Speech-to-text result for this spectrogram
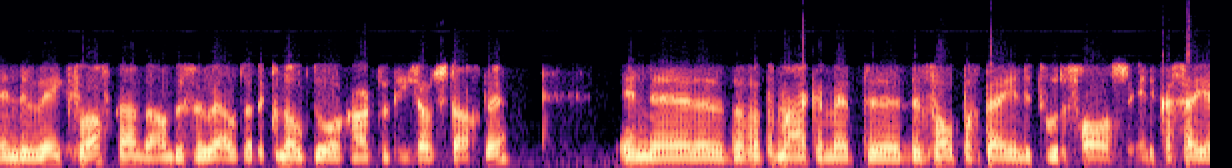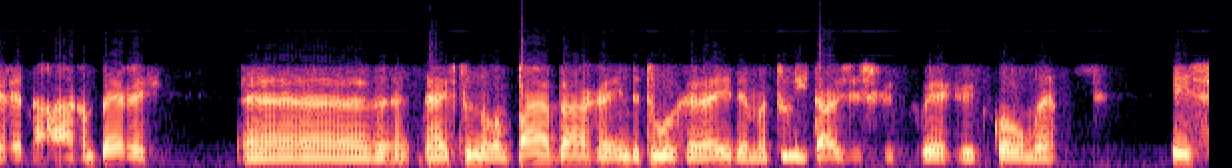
in de week voorafgaande aan de Vuelta de knoop doorgehakt dat hij zou starten. En uh, dat had te maken met uh, de valpartij in de Tour de France in de kasseierrit naar Arenberg. Uh, hij heeft toen nog een paar dagen in de Tour gereden, maar toen hij thuis is gekomen, is,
